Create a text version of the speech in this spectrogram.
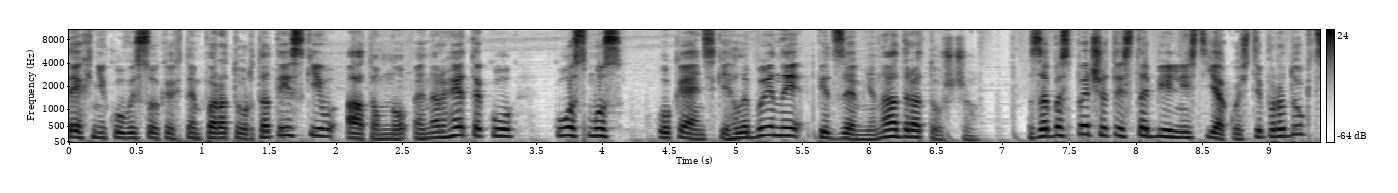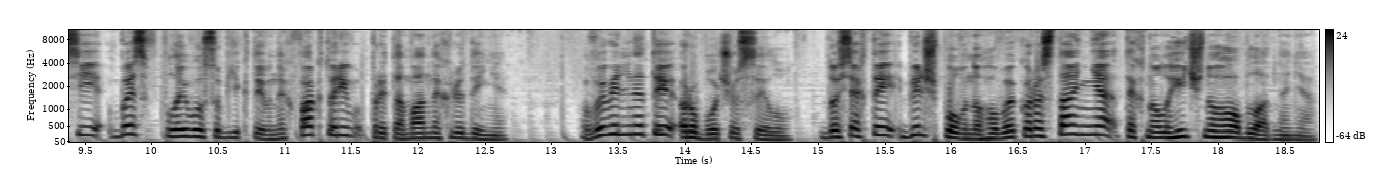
техніку високих температур та тисків, атомну енергетику, космос, океанські глибини, підземні надра тощо. Забезпечити стабільність якості продукції без впливу суб'єктивних факторів, притаманних людині. Вивільнити робочу силу, досягти більш повного використання технологічного обладнання,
